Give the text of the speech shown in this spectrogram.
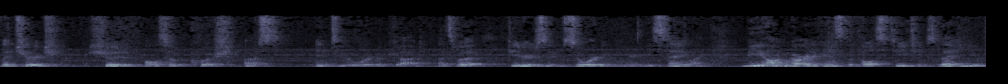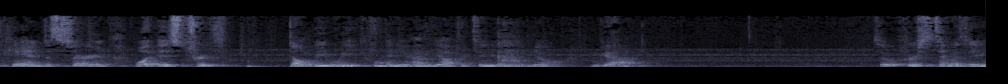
the church should also push us into the Word of God. That's what Peter's exhorting here. He's saying like, be on guard against the false teaching so that you can discern what is truth. Don't be weak when you have the opportunity to know God. So 1 Timothy,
